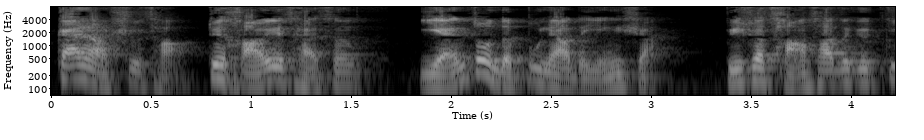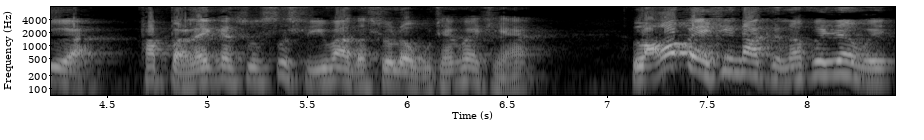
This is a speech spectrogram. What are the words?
干扰市场，对行业产生。严重的不良的影响，比如说长沙这个个案，他本来该收四十一万的，收了五千块钱，老百姓他可能会认为，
